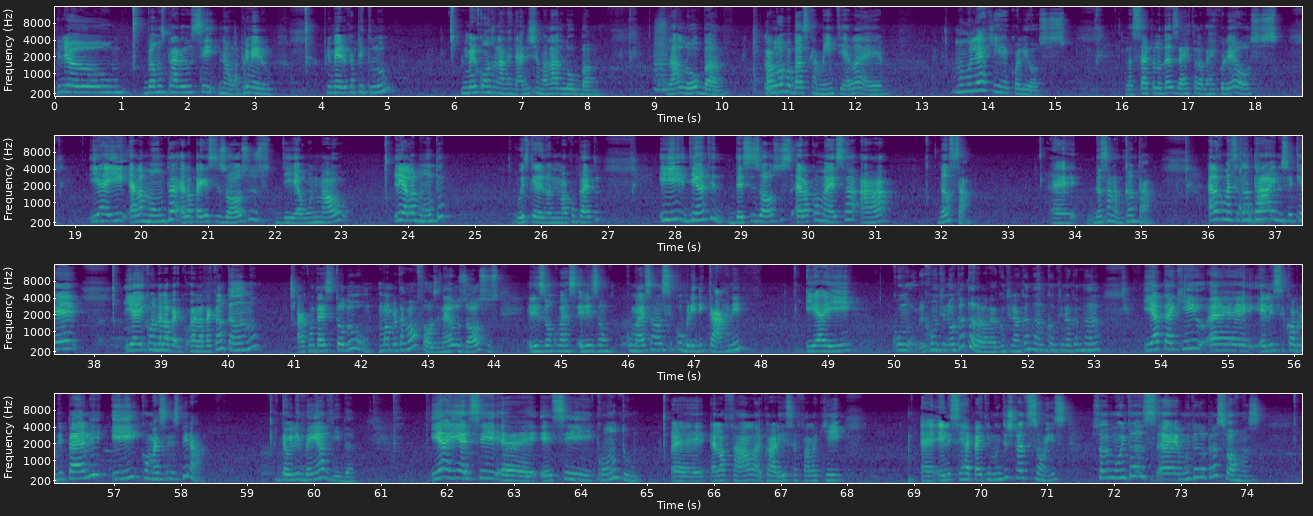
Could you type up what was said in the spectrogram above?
Hello! Vamos para o. Si... Não, primeiro. Primeiro capítulo. Primeiro conto, na verdade, chama La Loba. La Loba. La Loba, basicamente, ela é uma mulher que recolhe ossos. Ela sai pelo deserto, ela vai recolher ossos. E aí ela monta, ela pega esses ossos de algum animal e ela monta o esqueleto do animal completo e diante desses ossos, ela começa a dançar. É, dançar não, cantar. Ela começa a cantar e não sei o quê. E aí quando ela vai, ela vai cantando, acontece todo uma metamorfose, né? Os ossos, eles vão, come eles vão começam a se cobrir de carne. E aí com, continua cantando, ela vai continuar cantando, continua cantando. E até que é, ele se cobre de pele e começa a respirar. Então ele vem à vida. E aí esse, é, esse conto, é, ela fala, Clarissa fala que é, ele se repete em muitas tradições sobre muitas, é, muitas outras formas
